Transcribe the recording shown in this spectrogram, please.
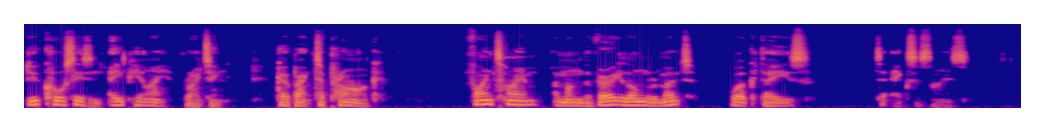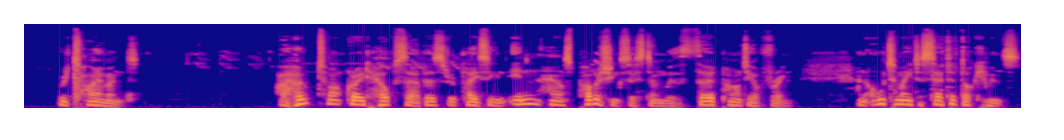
do courses in API writing, go back to Prague, find time among the very long remote work days to exercise. Retirement. I hope to upgrade help servers, replacing an in house publishing system with a third party offering, and automate a set of documents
